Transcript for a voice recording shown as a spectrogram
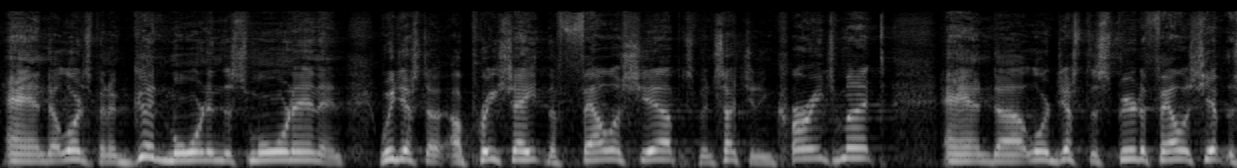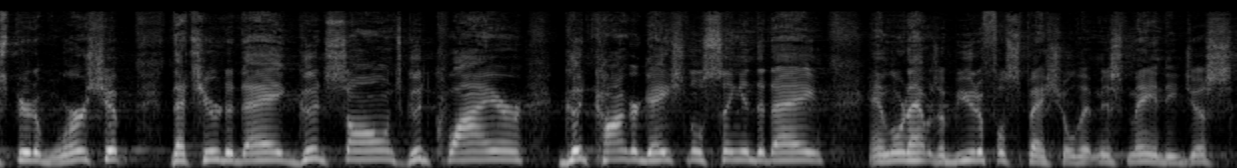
And uh, Lord, it's been a good morning this morning, and we just uh, appreciate the fellowship. It's been such an encouragement. And uh, Lord, just the spirit of fellowship, the spirit of worship that's here today, good songs, good choir, good congregational singing today. And Lord, that was a beautiful special that Miss Mandy just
